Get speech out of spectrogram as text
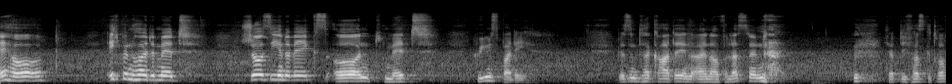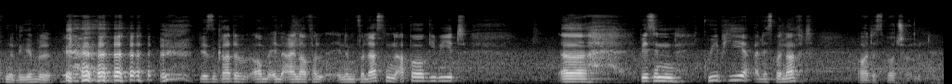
Hey ho! Ich bin heute mit Josie unterwegs und mit Dreams Buddy. Wir sind da gerade in einer verlassenen... Ich habe dich fast getroffen mit dem Gimbal. Wir sind gerade ähm, in, in einem verlassenen Abbaugebiet. Äh, bisschen creepy, alles bei Nacht, aber das wird schon.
